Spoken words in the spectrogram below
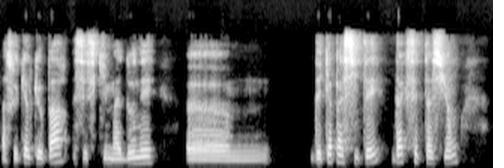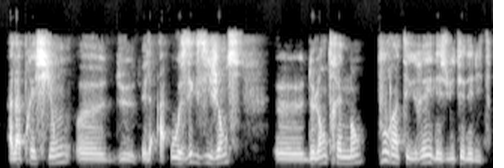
parce que quelque part c'est ce qui m'a donné euh, des capacités d'acceptation à la pression aux exigences de l'entraînement pour intégrer les unités d'élite.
